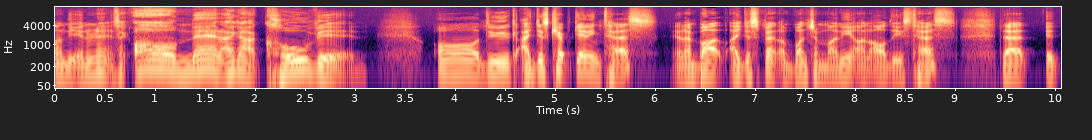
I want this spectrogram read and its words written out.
on the internet. It's like, oh man, I got COVID. Oh, dude, I just kept getting tests and I bought I just spent a bunch of money on all these tests that it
